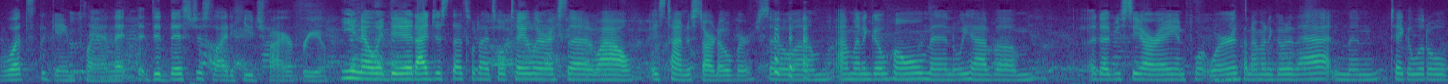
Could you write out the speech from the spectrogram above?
what's the game plan? Did this just light a huge fire for you? You know it did. I just that's what i told taylor. I said wow it's time to start over. So um, i'm going to go home and we have um, a wcra in fort worth and i'm going to go to that and then take a little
